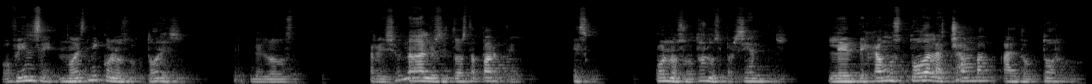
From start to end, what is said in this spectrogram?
o fíjense, no es ni con los doctores de los tradicionales y toda esta parte, es con nosotros los pacientes. Le dejamos toda la chamba al doctor.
